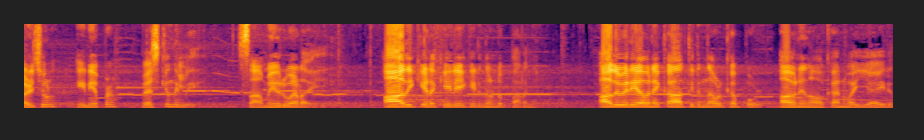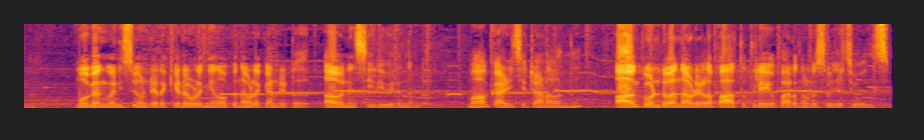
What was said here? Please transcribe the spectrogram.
കഴിച്ചോളൂ. ഇനി എപ്പോഴാ വിശക്കുന്നില്ലേ? സമയം ഒരുപാടായി. ആദിക്ക് ഇടക്കയിലേക്ക് ഇരുന്നുകൊണ്ട് പറഞ്ഞു. അതുവരെ അവനെ കാത്തിരുന്നവൾക്കപ്പോൾ അവനെ നോക്കാൻ വയ്യായിരുന്നു. മുഖം കുനിച്ചുകൊണ്ട് ഇടയ്ക്കിടെ ഒളിഞ്ഞു നോക്കുന്നവളെ കണ്ടിട്ട് അവനും ശരി വരുന്നുണ്ട്. മോ കഴിച്ചിട്ടാണോ വന്ന്? അവൻ കൊണ്ടുവന്ന അവിടെയുള്ള പാത്രത്തിലേക്ക് പറന്നുകൊണ്ട് സുജ ചോദിച്ചു.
